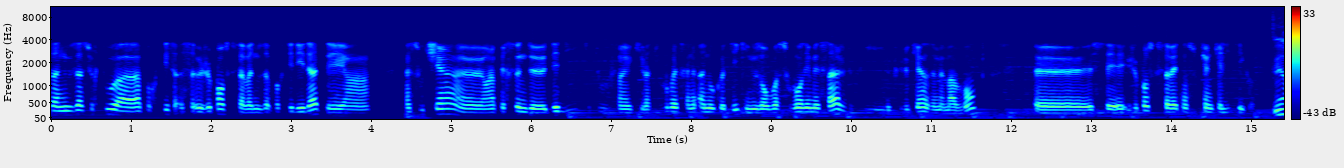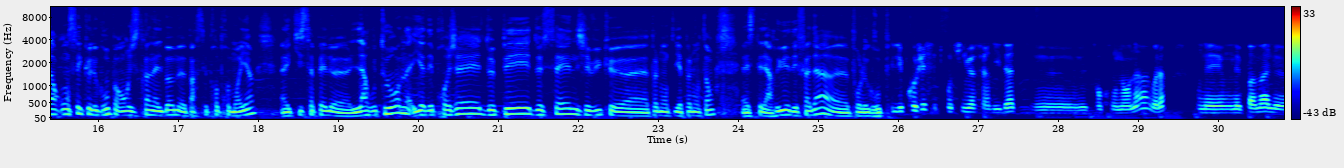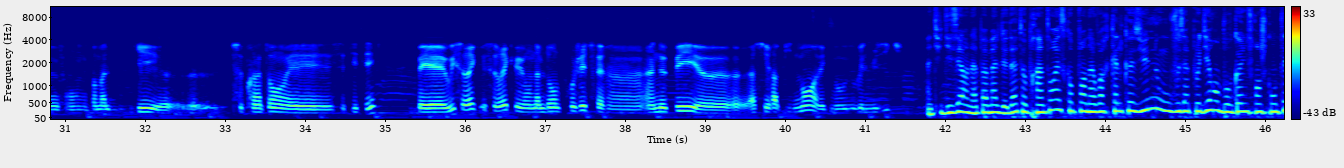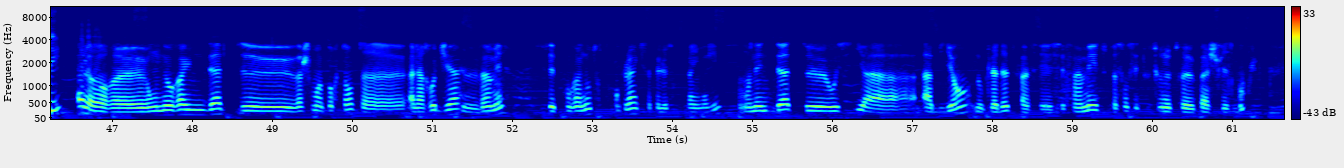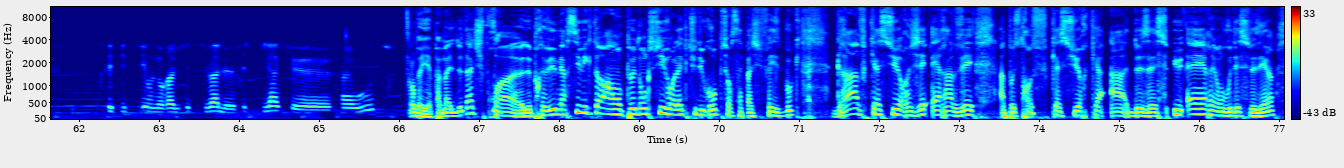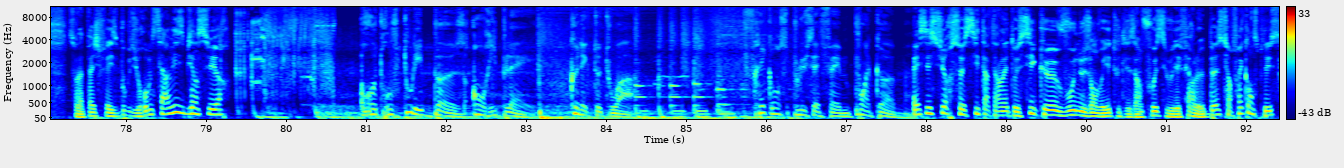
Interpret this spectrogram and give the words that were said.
ça nous a surtout apporté, ça- ça- je pense que ça va nous apporter des dates et un, un soutien euh, en la personne de d'Eddie qui, est tout- enfin, qui va toujours être à, nos côtés, qui nous envoie souvent des messages depuis le 15 et même avant. Euh, je pense que ça va être un soutien de qualité. Quoi. Alors, on sait que le groupe a enregistré un album euh, par ses propres moyens euh, qui s'appelle euh, La roue tourne. Il y a des projets de paix, de scène. J'ai vu que pas longtemps- il y a pas longtemps, c'était la ruée des fadas pour le groupe. Les projets, c'est de continuer à faire des dates tant qu'on en a. Voilà, on est on est pas mal, on est pas mal bouqué ce printemps et cet été. Mais oui, c'est vrai que c'est vrai qu'on a dans le projet de faire un, un EP euh, assez rapidement avec nos nouvelles musiques. Ah, Tu disais, on a pas mal de dates au printemps. Est-ce qu'on peut en avoir quelques-unes ou vous applaudir en Bourgogne-Franche-Comté? Alors, euh, on aura une date euh, vachement importante à, à la Rodia le 20 mai. C'est pour un autre tremplin qui s'appelle le tremplin Imagine. On a une date aussi à, à Bian. Donc la date, c'est fin mai. De toute façon, c'est tout sur notre page Facebook. Cet été, on aura le festival euh, Festilac euh, fin août. Oh bah, il y a pas mal de dates, je crois, euh, de prévues. Merci Victor. On peut donc suivre l'actu du groupe sur sa page Facebook. Grave Cassure, G-R-A-V, apostrophe, Cassure, K-A-2-S-U-R. Et on vous décèle un sur la page Facebook du Room Service, bien sûr. Retrouve tous les buzz en replay. Connecte-toi. fréquenceplusfm.com Et c'est sur ce site internet aussi que vous nous envoyez toutes les infos si vous voulez faire le buzz sur Fréquence Plus.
